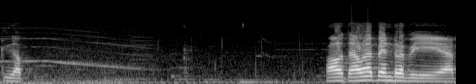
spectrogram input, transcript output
เกือบเอาแต่ให้เป็นระเบียบ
